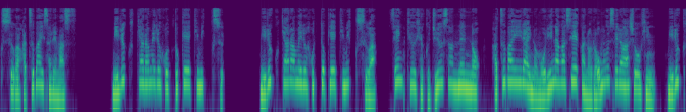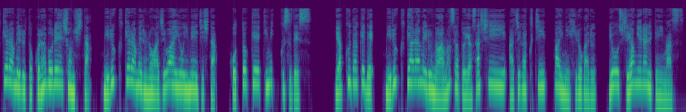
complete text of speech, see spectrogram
クスが発売されます。ミルクキャラメルホットケーキミックス。ミルクキャラメルホットケーキミックスは、1913年の発売以来の森永製菓のロングセラー商品、ミルクキャラメルとコラボレーションしたミルクキャラメルの味わいをイメージしたホットケーキミックスです。焼くだけでミルクキャラメルの甘さと優しい味が口いっぱいに広がるよう仕上げられています。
